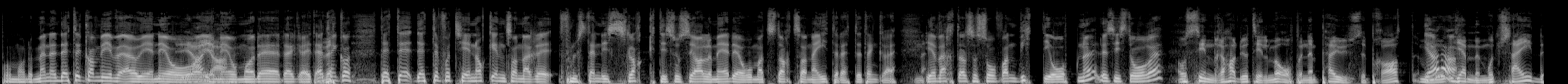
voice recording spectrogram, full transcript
På en måte. Men dette kan vi være uenige, og, Ja, ja. enige om, og det, det er greit. Jeg tenker, Dette, dette fortjener nok en sånn der fullstendig slakt i sosiale medier om at Start sa nei til dette, tenker jeg. Nei. De har vært altså så vanvittig åpne det siste året. Og Sindre hadde jo til og med åpen en pauseprat Ja hjemme mot Skeid.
